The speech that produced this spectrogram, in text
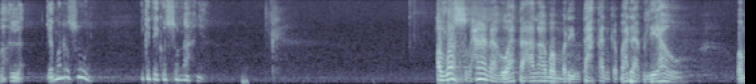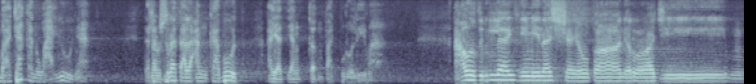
bahala zaman Rasul. Ini kita ikut sunnahnya. Allah subhanahu wa ta'ala memerintahkan kepada beliau membacakan wahyunya dalam surat Al-Ankabut ayat yang ke-45. أعوذ بالله من الشيطان الرجيم.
